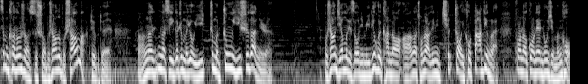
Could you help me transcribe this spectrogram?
怎么可能说是说不上就不上嘛，对不对？啊，我我是一个这么有仪这么重仪式感的人。不上节目的时候，你们一定会看到啊，我从那儿给你找一口大鼎来，放到广电中心门口，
